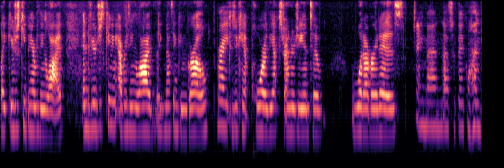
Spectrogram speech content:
Like you're just keeping everything alive. And if you're just keeping everything alive, like nothing can grow right because you can't pour the extra energy into whatever it is. amen that's a big one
